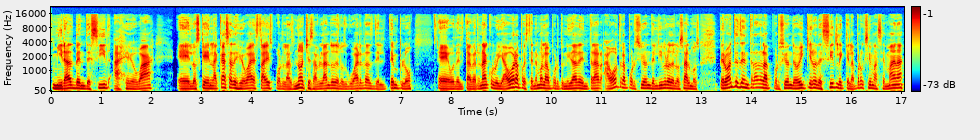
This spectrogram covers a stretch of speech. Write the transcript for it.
mirad, bendecid a Jehová. Eh, los que en la casa de Jehová estáis por las noches, hablando de los guardas del templo eh, o del tabernáculo. Y ahora pues tenemos la oportunidad de entrar a otra porción del libro de los Salmos. Pero antes de entrar a la porción de hoy, quiero decirle que la próxima semana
